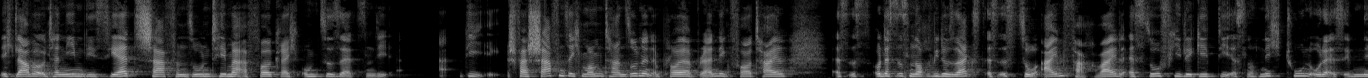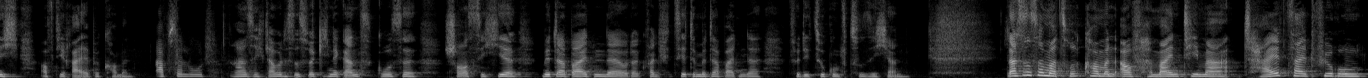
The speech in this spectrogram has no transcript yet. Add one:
Ich glaube, Unternehmen, die es jetzt schaffen, so ein Thema erfolgreich umzusetzen, die die verschaffen sich momentan so einen Employer Branding Vorteil. Es ist, und es ist noch, wie du sagst, es ist so einfach, weil es so viele gibt, die es noch nicht tun oder es eben nicht auf die Reihe bekommen. Absolut. Also ich glaube, das ist wirklich eine ganz große Chance, sich hier Mitarbeitende oder qualifizierte Mitarbeitende für die Zukunft zu sichern. Lass uns nochmal zurückkommen auf mein Thema Teilzeitführung.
